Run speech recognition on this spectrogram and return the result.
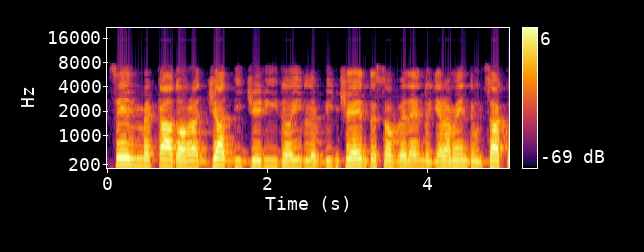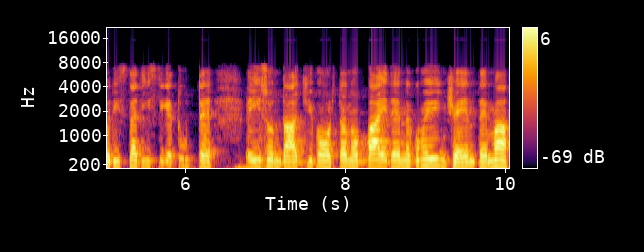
se il mercato avrà già digerito il vincente. Sto vedendo chiaramente un sacco di statistiche tutte i sondaggi portano Biden come vincente, ma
